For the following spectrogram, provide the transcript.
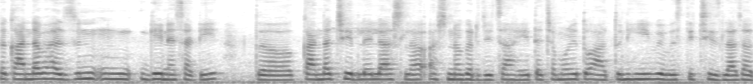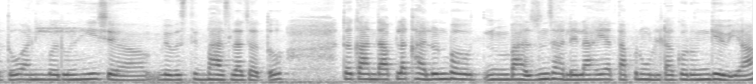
तर कांदा भाजून घेण्यासाठी तर कांदा चिरलेला असला असणं गरजेचं आहे. त्याच्यामुळे तो आतूनही व्यवस्थित शिजला जातो आणि वरूनही श व्यवस्थित भाजला जातो. तर कांदा आपला खालून भाऊ भाजून झालेला आहे. आता आपण उलटा करून घेऊया.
